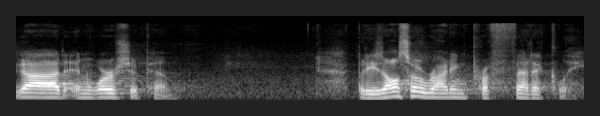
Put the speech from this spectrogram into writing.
God and worship him. But he's also writing prophetically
